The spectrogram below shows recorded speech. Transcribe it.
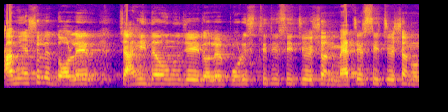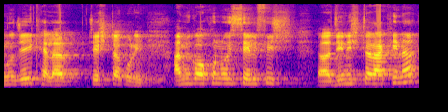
আমি আসলে দলের চাহিদা অনুযায়ী, দলের পরিস্থিতি সিচুয়েশন ম্যাচের সিচুয়েশন অনুযায়ী খেলার চেষ্টা করি। আমি কখনো ওই সেলফিশ জিনিসটা রাখি না।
